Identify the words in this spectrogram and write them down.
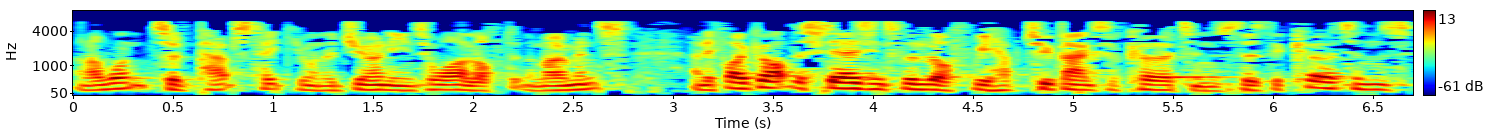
And I want to perhaps take you on a journey into our loft at the moment. And if I go up the stairs into the loft, we have two bags of curtains. There's the curtains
